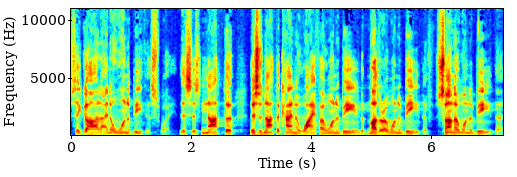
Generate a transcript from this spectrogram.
Say, God, I don't want to be this way. This is not the, this is not the kind of wife I want to be, the mother I want to be, the son I want to be, the,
